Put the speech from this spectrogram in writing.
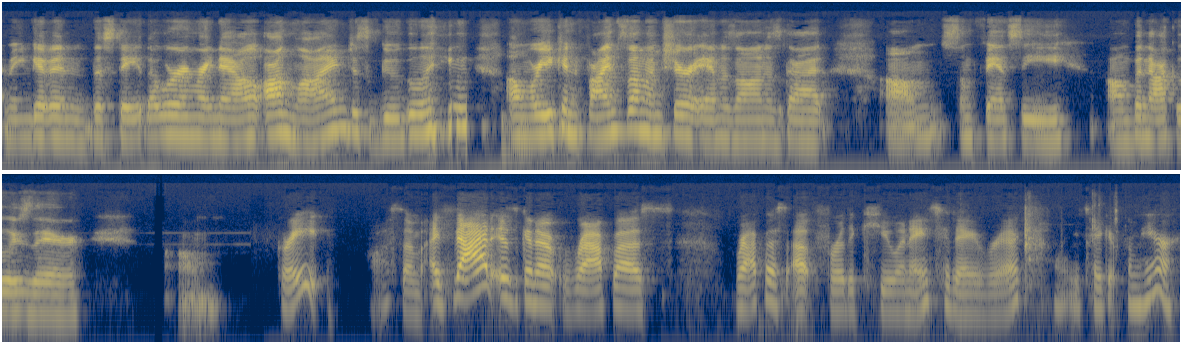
I mean, given the state that we're in right now, online, just Googling um, where you can find some, I'm sure Amazon has got um, some fancy um, binoculars there. Um, Great. Awesome. I, that is going to wrap us wrap us up for the Q&A today, Rick. Why don't you take it from here?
